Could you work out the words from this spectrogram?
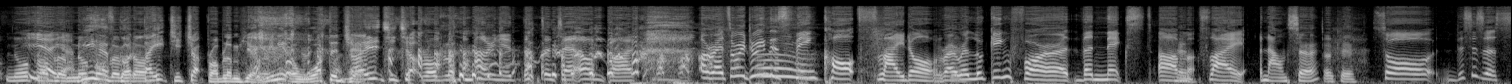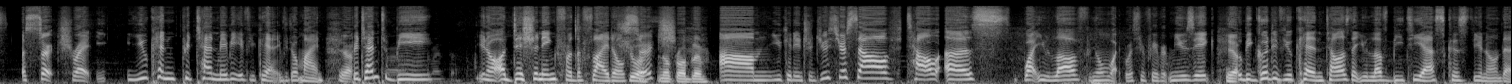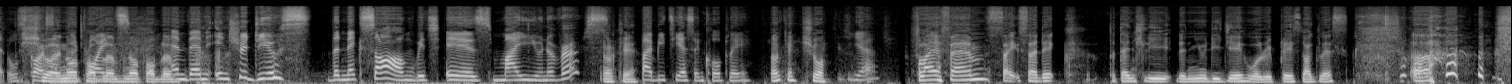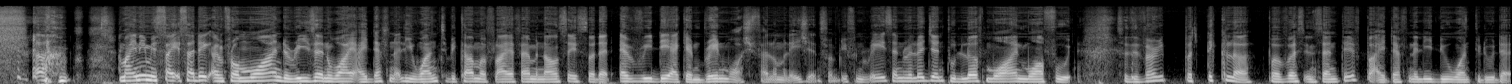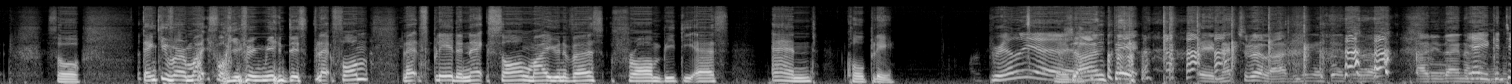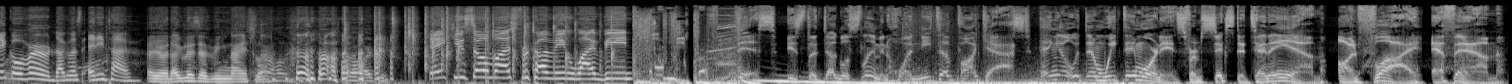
No Yeah, problem. yeah. No problem. we have got at all. tight chichat problem here. We need a water jet. Tight chichat problem. Oh, yeah, Dr. Jet. Oh, God. All right, so we're doing this thing called Flydo, right? We're looking for the next um, fly announcer. okay. So this is a, a search, right? You can pretend, maybe if you can, if you don't mind, Yeah. pretend to be, you know, auditioning for the Flydo Sure, search. Sure, no problem. Um, you can introduce yourself, tell us what you love, you know, what, what's your favorite music. Yep. It would be good if you can tell us that you love BTS because, you know, that will score Sure, some no problem, points. no problem. And then introduce the next song, which is My Universe Okay. by BTS and Coldplay. Okay, sure. Yeah. Fly FM, Syed Saddiq, potentially the new DJ who will replace Douglas. Uh, uh, my name is Syed Saddiq. I'm from Muar, and the reason why I definitely want to become a Fly FM announcer is so that every day I can brainwash fellow Malaysians from different race and religion to love Muar and Muar food. So it's a very particular perverse incentive, but I definitely do want to do that. So Thank you very much for giving me this platform. Let's play the next song, My Universe, from BTS and Coldplay. Brilliant. Cantik. eh, natural lah. Dia kata natural. Ah, design lah. Yeah, you can take over, Douglas, anytime. Ayo, Douglas has been nice lah. Thank you so much for coming, YB. This is the Douglas Lim and Juanita podcast. Hang out with them weekday mornings from 6 to 10 a.m. on Fly FM.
